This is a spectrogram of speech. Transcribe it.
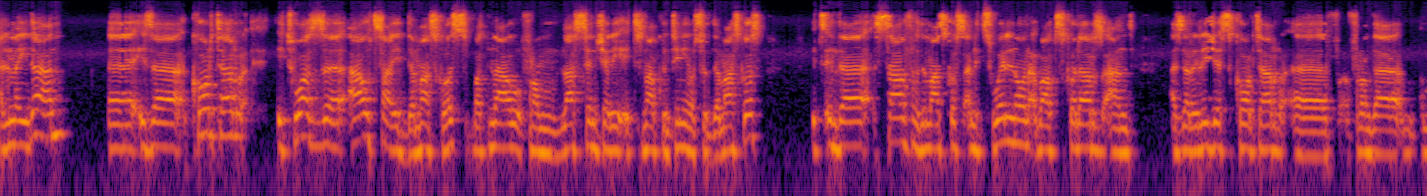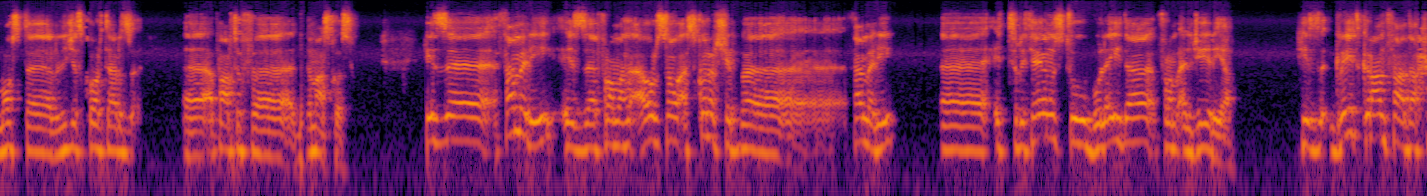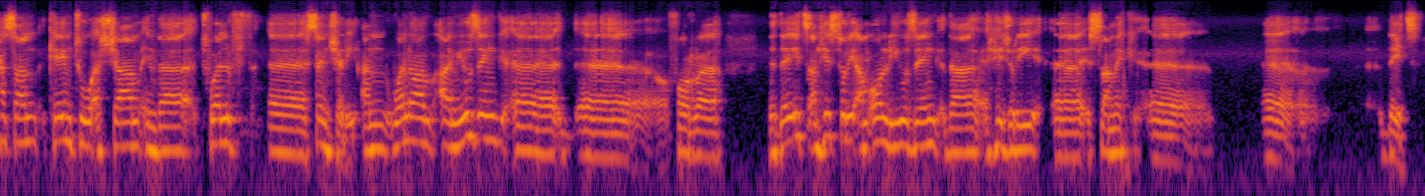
الميدان uh, is a quarter it was uh, outside Damascus but now from last century it's now continuous with Damascus it's in the south of Damascus and it's well known about scholars and as a religious quarter uh, from the most religious quarters a part of Damascus his family is from a, also a scholarship family uh, it returns to Buleida from Algeria. His great grandfather Hassan came to Asham in the 12th uh, century. And when I'm, I'm using uh, for the dates and history, I'm only using the Hijri Islamic dates.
